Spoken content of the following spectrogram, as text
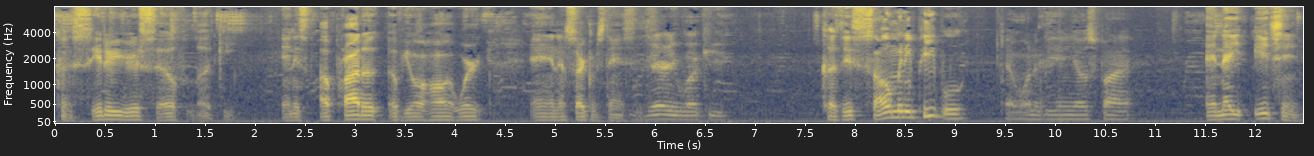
consider yourself lucky, and it's a product of your hard work and the circumstances. Very lucky. Cause there's so many people that want to be in your spot. and they itching.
